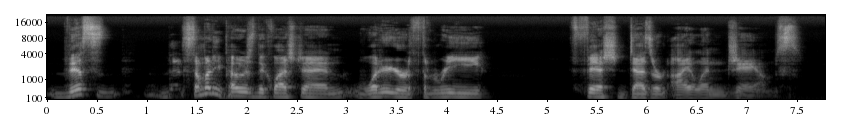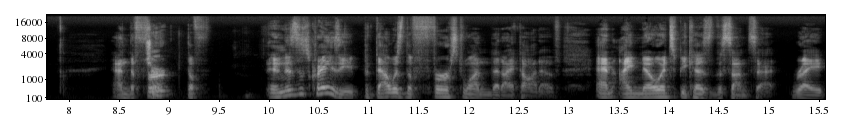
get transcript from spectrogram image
this somebody posed the question: What are your three Phish desert island jams? And the Sure. first, the and this is crazy, but that was the first one that I thought of. And I know it's because of the sunset, right?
